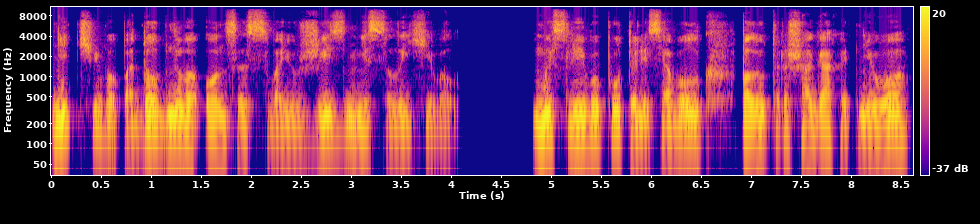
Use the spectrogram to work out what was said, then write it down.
Ничего подобного он за свою жизнь не слыхивал. Мысли его путались, а волк в полутора шагах от него,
